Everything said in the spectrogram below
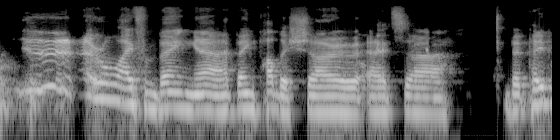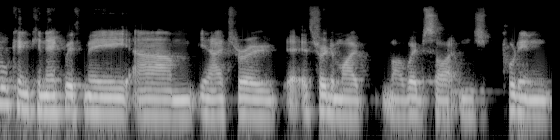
they're away from being uh, being published. So okay. it's uh, but people can connect with me, um, you know, through uh, through to my my website and just put in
